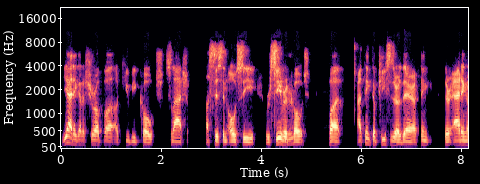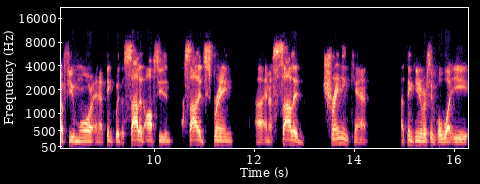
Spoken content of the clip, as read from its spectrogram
yeah, they got to shore up a, a, QB coach slash assistant OC receiver mm-hmm. coach. But I think the pieces are there. I think they're adding a few more. And I think with a solid offseason, a solid spring, uh, and a solid training camp, I think the University of Hawaii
